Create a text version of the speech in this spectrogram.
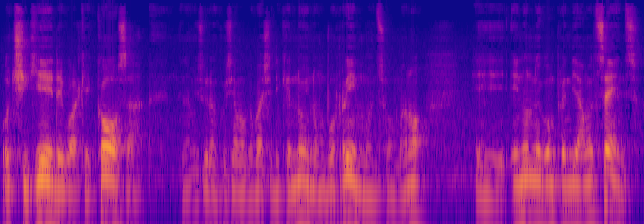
o ci chiede qualche cosa, nella misura in cui siamo capaci di che noi non vorremmo, insomma, no? e, e non ne comprendiamo il senso.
